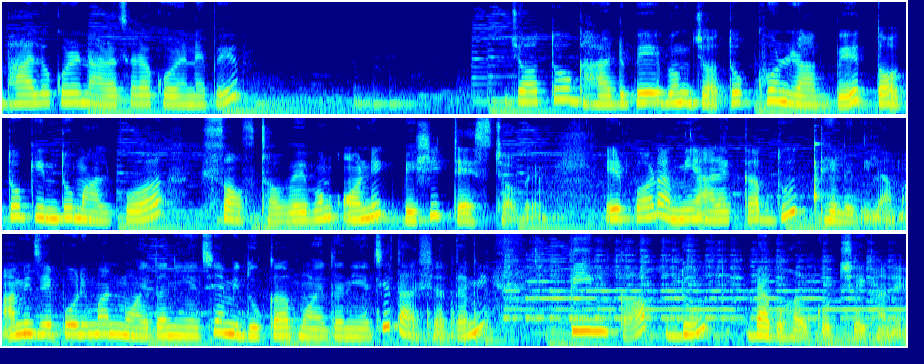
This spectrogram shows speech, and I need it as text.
ভালো করে নাড়াচাড়া করে নেবে। যত ঘাটবে এবং যতক্ষণ রাখবে, তত কিন্তু মালপোয়া সফট হবে এবং অনেক বেশি টেস্ট হবে। এরপর আমি আর এক কাপ দুধ ঢেলে দিলাম। আমি যে পরিমাণ ময়দা নিয়েছি, আমি দু কাপ ময়দা নিয়েছি, তার সাথে আমি তিন কাপ দুধ ব্যবহার করছি এখানে।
